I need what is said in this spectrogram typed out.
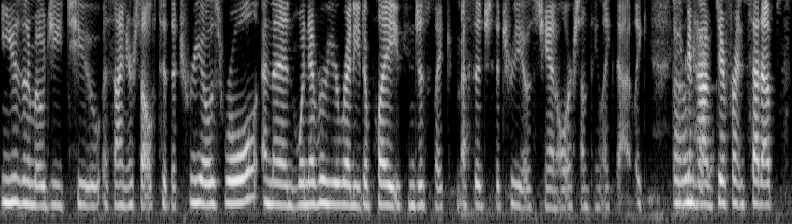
use an emoji to assign yourself to the trios role and then whenever you're ready to play you can just like message the trios channel or something like that. Like you can have different setups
